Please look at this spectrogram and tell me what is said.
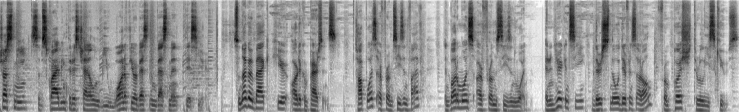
Trust me, subscribing to this channel will be one of your best investment this year. So now going back, here are the comparisons. Top ones are from Season 5, and bottom ones are from Season 1. And in here you can see there's no difference at all from push to release cues.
